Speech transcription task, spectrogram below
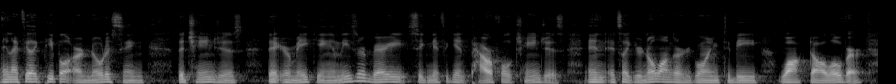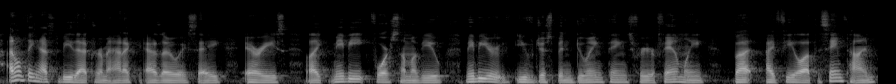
And I feel like people are noticing the changes that you're making. And these are very significant, powerful changes. And it's like you're no longer going to be walked all over. I don't think it has to be that dramatic, as I always say, Aries. Like maybe for some of you, maybe you're, you've just been doing things for your family but I feel at the same time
